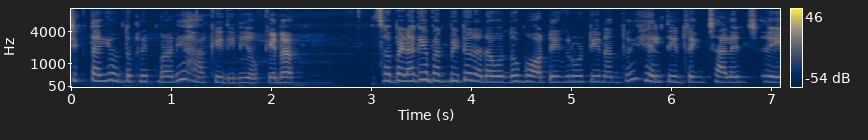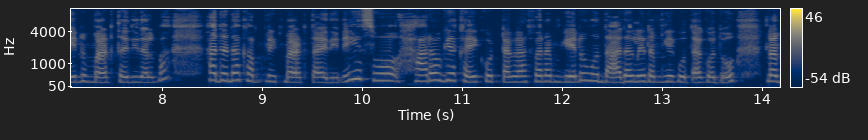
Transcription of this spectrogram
ಚಿಕ್ಕದಾಗಿ ಒಂದು ಕ್ಲಿಪ್ ಮಾಡಿ ಹಾಕಿದ್ದೀನಿ ಓಕೆನಾ ಸೊ ಬೆಳಗ್ಗೆ ಬಂದುಬಿಟ್ಟು ನಾನು ಒಂದು ಮಾರ್ನಿಂಗ್ ರೂಟೀನ್ ಅಂದರೆ ಹೆಲ್ತಿ ಡ್ರಿಂಕ್ ಚಾಲೆಂಜ್ ಏನು ಮಾಡ್ತಾ ಇದ್ದೀನಲ್ವ? ಅದನ್ನು ಕಂಪ್ಲೀಟ್ ಮಾಡ್ತಾ ಇದ್ದೀನಿ. ಸೊ ಆರೋಗ್ಯ ಕೈ ಕೊಟ್ಟಾಗ ಅಥವಾ ನಮಗೇನೋ ಒಂದು ಆದಾಗಲೇ ನಮಗೆ ಗೊತ್ತಾಗೋದು ನಮ್ಮ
